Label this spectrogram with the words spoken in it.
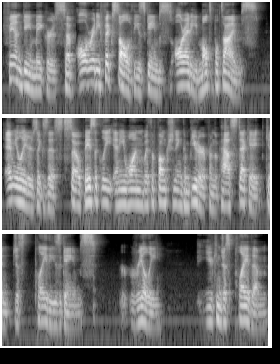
fan game makers have already fixed all of these games already multiple times. Emulators exist, so basically anyone with a functioning computer from the past decade can just play these games. R- really you can just play them.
